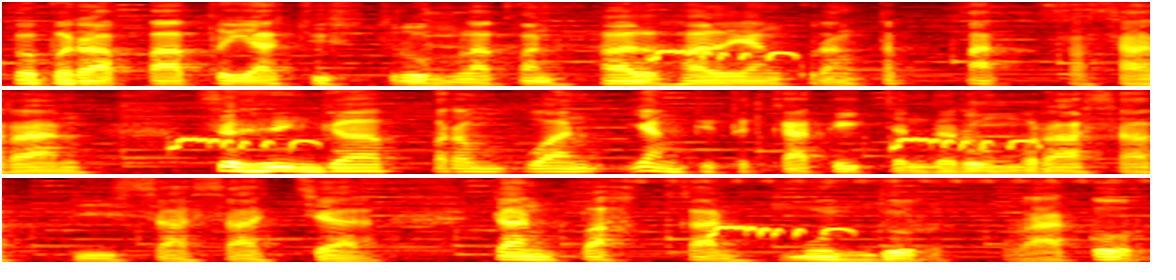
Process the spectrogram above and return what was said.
beberapa pria justru melakukan hal-hal yang kurang tepat sasaran sehingga perempuan yang didekati cenderung merasa bisa saja dan bahkan mundur teratur.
